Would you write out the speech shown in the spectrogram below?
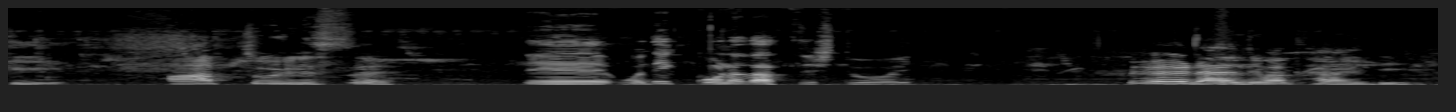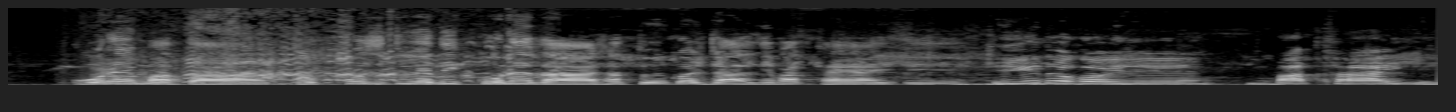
কি? হাত চুইছে এ ওদিক কোনে যাচ্ছিস তুই? এ ডাল দি ভাত খাই দি ওরে মাথা তোর কষি তুই এদিক কোনে যাস আর তুই কস ডাল দি ভাত খাই আইছি। ঠিকই তো কইছি ভাত খাই কি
